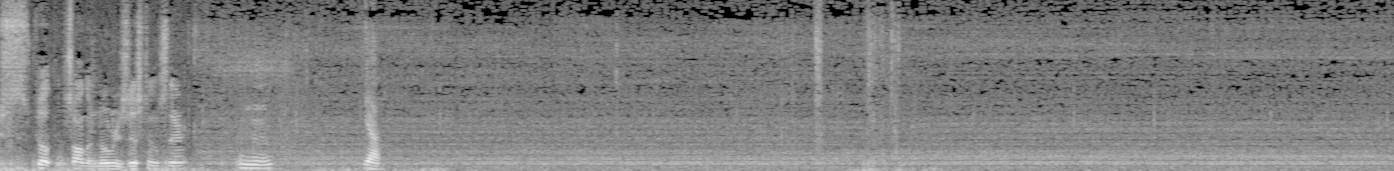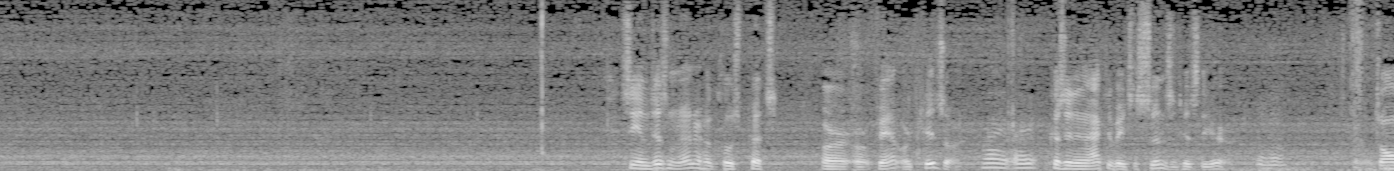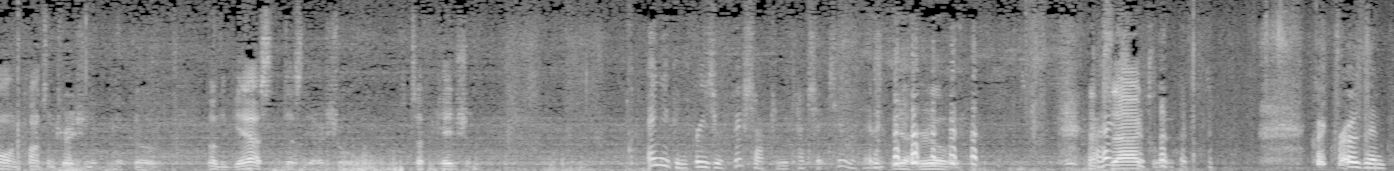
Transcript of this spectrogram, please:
felt saw the no resistance there. Mm-hmm. Yeah. See, and it doesn't matter how close pets or or, fam- or kids are, Right, right. because it inactivates as soon as it hits the air. Mm-hmm. It's all on concentration of the, of the gas that does the actual suffocation. And you can freeze your fish after you catch it too with it. Yeah, really. Exactly. Quick frozen.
